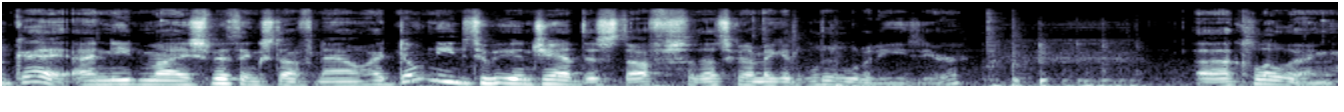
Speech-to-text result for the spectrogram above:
Okay, I need my smithing stuff now. I don't need to be enchant this stuff, so that's going to make it a little bit easier. Uh, clothing.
